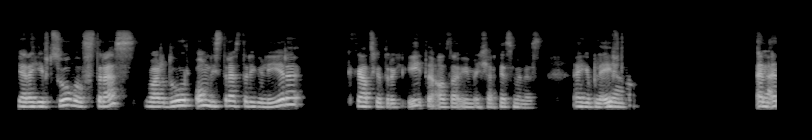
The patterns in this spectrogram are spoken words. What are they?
ja, dat geeft zoveel stress, waardoor om die stress te reguleren, gaat je terug eten als dat je mechanisme is. En je blijft Ja. En, Ja. en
